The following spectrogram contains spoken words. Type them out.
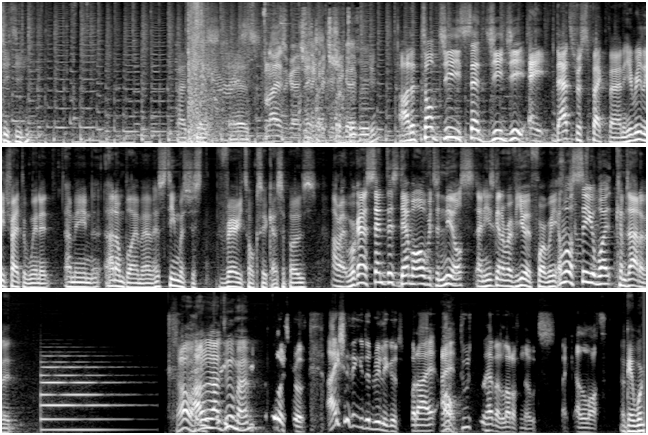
CT. High place. Yes. Nice, guys. Thank you, GG. Okay. Ah, the top G said GG. Hey, that's respect, man. He really tried to win it. I mean, I don't blame him. His team was just very toxic, I suppose. All right, we're gonna send this demo over to Niels, and he's gonna review it for me, and we'll see what comes out of it. Oh, how did I do, man? Course, bro. I actually think you did really good, but I, I Oh. do still have a lot of notes, like a lot. Okay, we're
